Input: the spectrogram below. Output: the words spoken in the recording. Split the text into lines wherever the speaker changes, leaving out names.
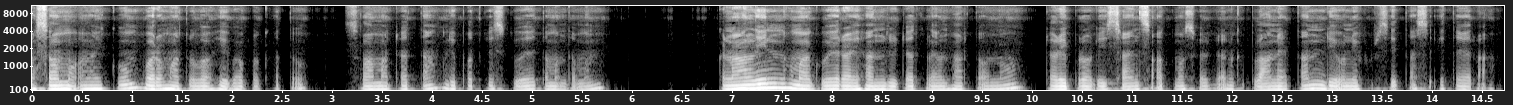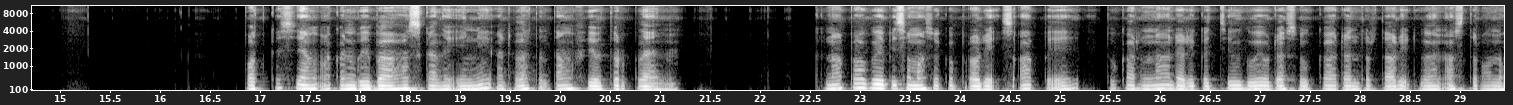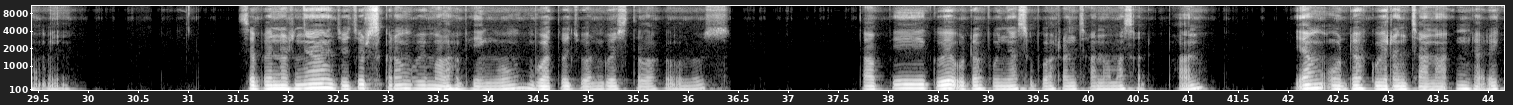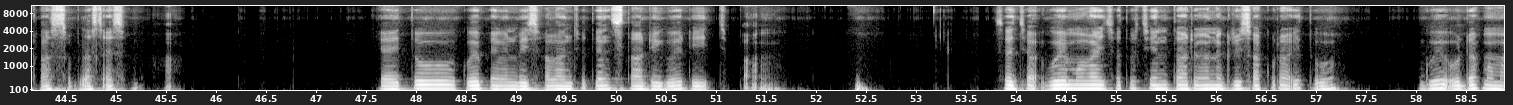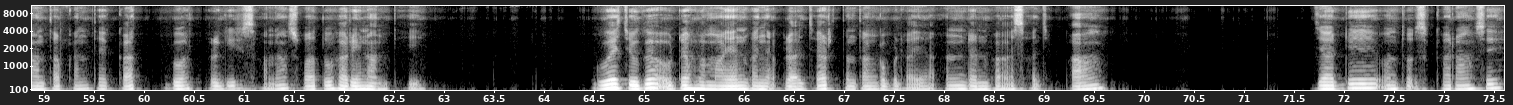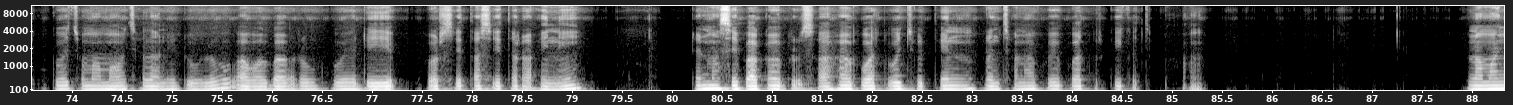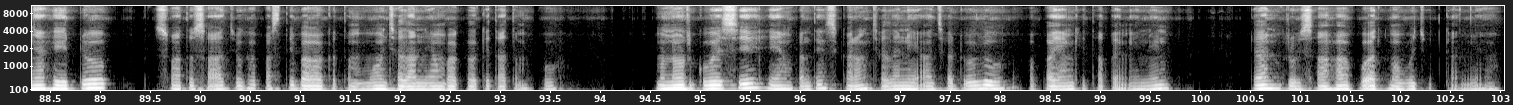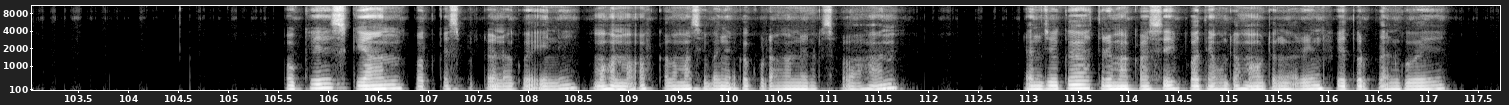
Assalamualaikum warahmatullahi wabarakatuh. Selamat datang di podcast gue teman-teman. Kenalin nama gue Raihan Ridat Leonhartono Dari Prodi Sains Atmosfer dan Keplanetan di Universitas ITERA. Podcast yang akan gue bahas kali ini adalah tentang future plan. Kenapa gue bisa masuk ke Prodi SAP itu karena dari kecil gue udah suka dan tertarik dengan astronomi. Sebenarnya jujur sekarang gue malah bingung buat tujuan gue setelah lulus. Tapi gue udah punya sebuah rencana masa depan yang udah gue rencanain dari kelas 11 SMA. Yaitu gue pengen bisa lanjutin studi gue di Jepang. Sejak gue mulai jatuh cinta dengan negeri Sakura itu, gue udah memantapkan tekad buat pergi sana suatu hari nanti. Gue juga udah lumayan banyak belajar tentang kebudayaan dan bahasa Jepang. Jadi untuk sekarang sih gue cuma mau jalani dulu awal baru gue di Universitas ITERA ini dan masih bakal berusaha buat wujudin rencana gue buat pergi ke Jepang namanya hidup suatu saat juga pasti bakal ketemu jalan yang bakal kita tempuh menurut gue sih yang penting sekarang jalani aja dulu apa yang kita pengenin dan berusaha buat mewujudkannya Oke, sekian podcast perdana gue ini. Mohon maaf kalau masih banyak kekurangan dan kesalahan. Dan juga terima kasih buat yang udah mau dengerin fitur plan gue.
